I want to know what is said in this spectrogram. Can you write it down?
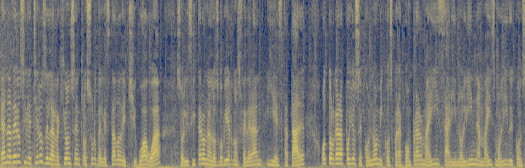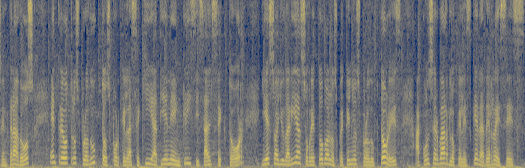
Ganaderos y lecheros de la región centro-sur del estado de Chihuahua solicitaron a los gobiernos federal y estatal otorgar apoyos económicos para comprar maíz, harinolina, maíz molido y entre otros productos, porque la sequía tiene en crisis al sector y eso ayudaría sobre todo a los pequeños productores a conservar lo que les queda de reses.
